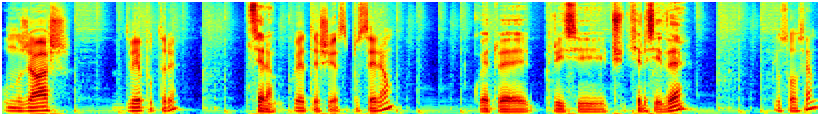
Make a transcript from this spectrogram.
Умножаваш 2 по 3, 7, което е 6 по 7, което е 30, 42, плюс 8.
